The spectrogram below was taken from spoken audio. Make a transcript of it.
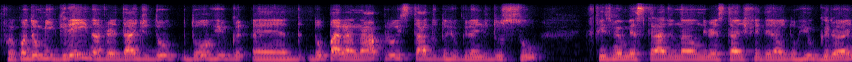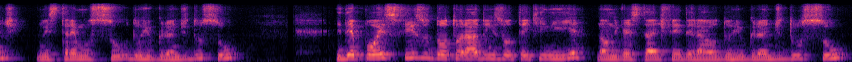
Foi quando eu migrei, na verdade, do, do, Rio, é, do Paraná para o estado do Rio Grande do Sul. Fiz meu mestrado na Universidade Federal do Rio Grande, no extremo sul do Rio Grande do Sul. E depois fiz o doutorado em zootecnia na Universidade Federal do Rio Grande do Sul,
